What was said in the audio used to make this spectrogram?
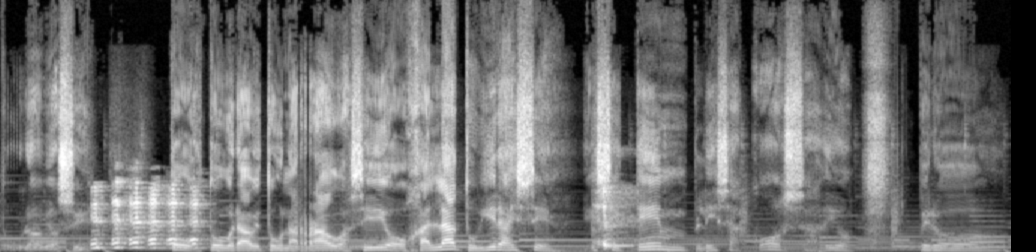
tú grave así, todo, todo grave, todo rau así. Digo, ojalá tuviera ese, ese temple, esa cosa, digo. Pero,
